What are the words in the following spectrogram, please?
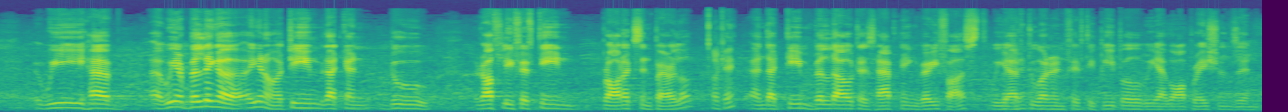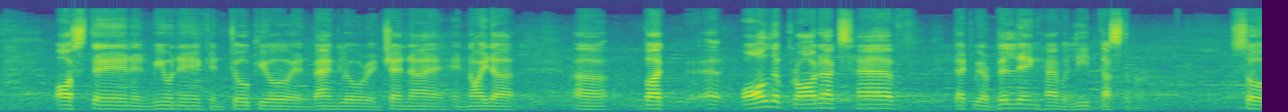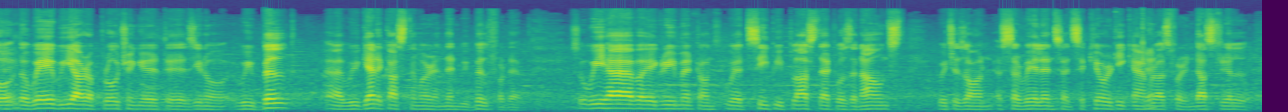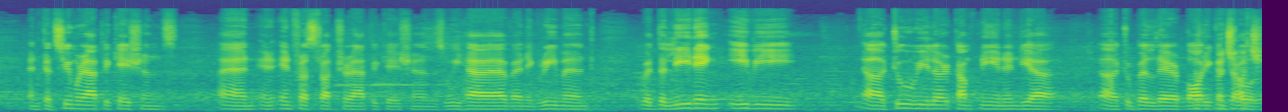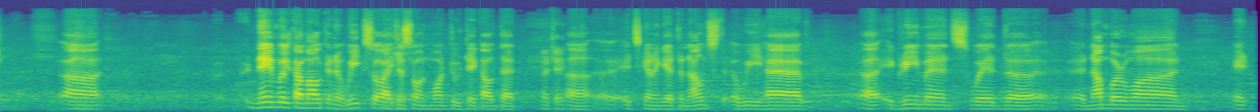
we have, uh, we are building a, you know, a team that can do roughly 15 products in parallel. Okay. And that team build out is happening very fast. We Okay. have 250 people. We have operations in Austin, in Munich, in Tokyo, in Bangalore, in Chennai, in Noida. Uh, but uh, all the products have that we are building have a lead customer. So Okay. the way we are approaching it is, you know, we build, uh, we get a customer, and then we build for them. So we have an agreement on, with CP Plus that was announced, which is on surveillance and security cameras okay. for industrial and consumer applications and infrastructure applications. We have an agreement with the leading EV uh, two-wheeler company in India uh, to build their body control. Uh, name will come out in a week, so okay. I just don't want to take out that. Okay. Uh, it's going to get announced. We have uh, agreements with the uh, number one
